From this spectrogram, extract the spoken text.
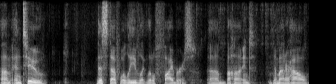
Um, and two, this stuff will leave like little fibers um, behind. No matter how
